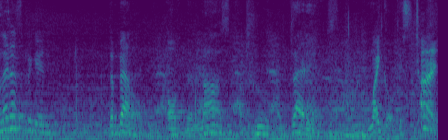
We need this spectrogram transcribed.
let us begin the battle of the last true gladiators. Michael, it's time!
